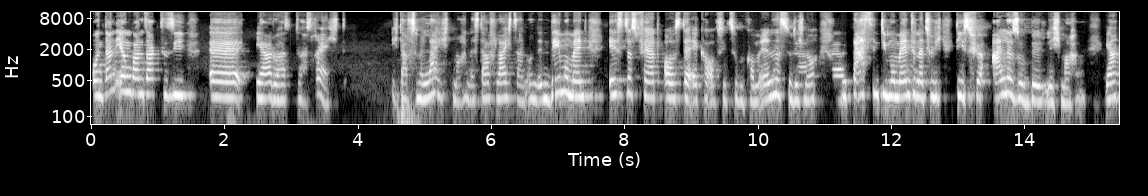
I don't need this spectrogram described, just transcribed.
und dann irgendwann sagte sie, äh, ja, du hast, du hast recht ich darf es mir leicht machen, es darf leicht sein. Und in dem Moment ist das Pferd aus der Ecke auf sie zugekommen. Erinnerst du dich noch? Und das sind die Momente natürlich, die es für alle so bildlich machen. Ja,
